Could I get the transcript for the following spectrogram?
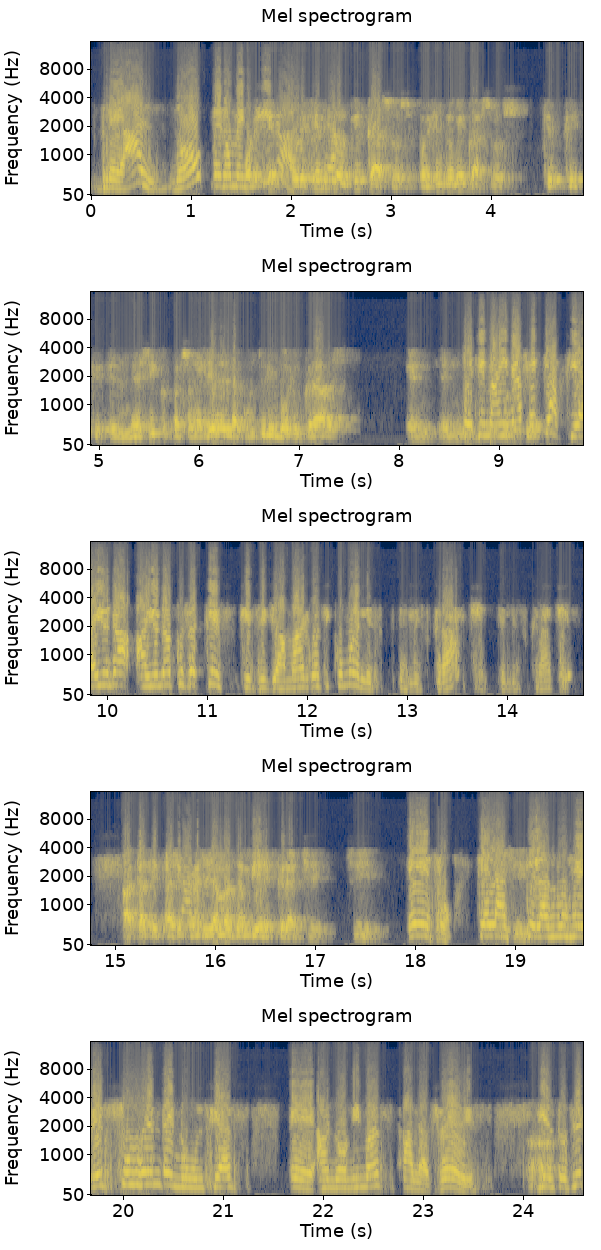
real, ¿no? Pero mentira. Por, ejemplo, ¿en qué casos? Por ejemplo, ¿en qué casos? ¿Qué, qué, qué, me decís personalidades de la cultura involucradas en, en pues imagínate que aquí hay una hay una cosa que que se llama algo así como el el scratch el scratch acá, se, acá se llama también scratch sí eso que las que las mujeres suben denuncias eh, anónimas a las redes y entonces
